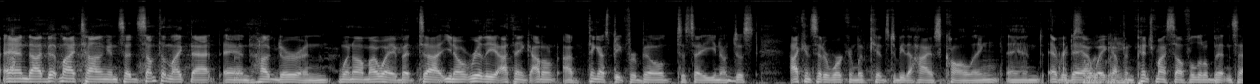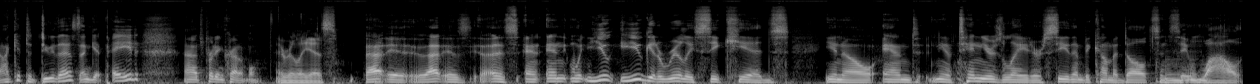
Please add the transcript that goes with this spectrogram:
and I bit my tongue and said something like that, and hugged her and went on my way. But uh, you know, really, I think I don't. I think I speak for Bill to say, you know, just I consider working with kids to be the highest calling. And every day I wake up and pinch myself a little bit and say, I get to do this and get paid. Uh, it's pretty incredible. It really is. That is that is, that is and and when you you get to really see kids you know, and you know, ten years later, see them become adults and say, "Wow,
